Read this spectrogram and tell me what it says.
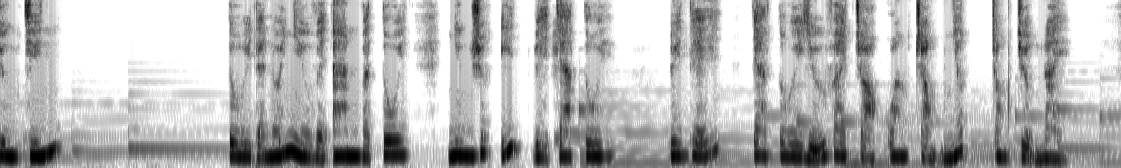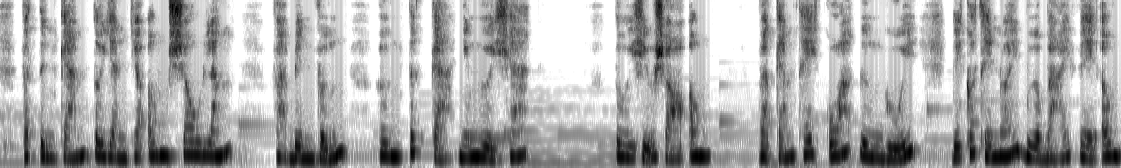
Chương 9 Tôi đã nói nhiều về An và tôi, nhưng rất ít về cha tôi. Tuy thế, cha tôi giữ vai trò quan trọng nhất trong chuyện này. Và tình cảm tôi dành cho ông sâu lắng và bền vững hơn tất cả những người khác. Tôi hiểu rõ ông và cảm thấy quá gần gũi để có thể nói bừa bãi về ông.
